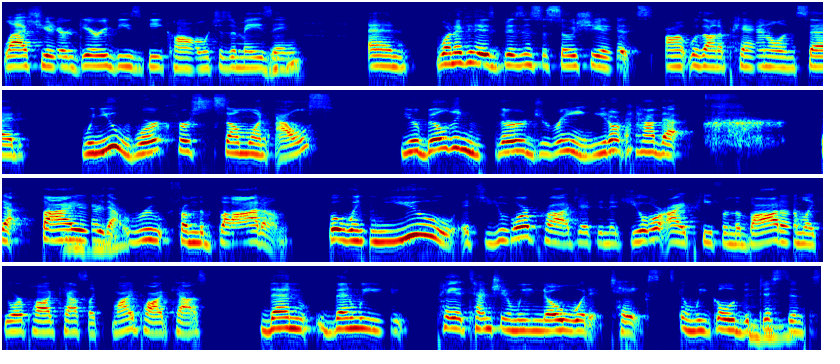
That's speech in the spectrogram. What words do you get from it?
last year gary vee's VeeCon which is amazing. Mm-hmm. and one of his business associates uh, was on a panel and said when you work for someone else you're building their dream. You don't have that that fire mm-hmm. that root from the bottom. But when you it's your project and it's your ip from the bottom like your podcast like my podcast then then we pay attention we know what it takes and we go the mm-hmm. distance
